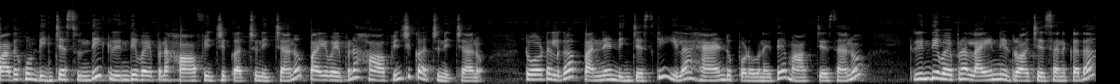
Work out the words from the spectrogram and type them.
పదకొండు ఇంచెస్ ఉంది. క్రింది వైపున హాఫ్ ఇంచ్ ఖర్చునిచ్చాను. పై వైపున హాఫ్ ఇంచ్ ఖర్చునిచ్చాను. టోటల్గా పన్నెండు ఇంచెస్కి ఇలా హ్యాండ్ పొడవునైతే మార్క్ చేశాను. క్రింది వైపున లైన్ని డ్రా చేశాను కదా.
